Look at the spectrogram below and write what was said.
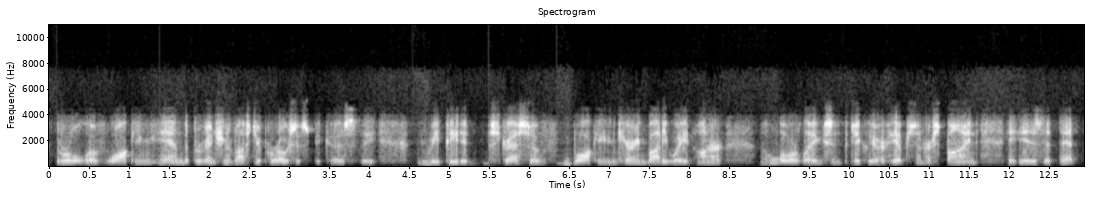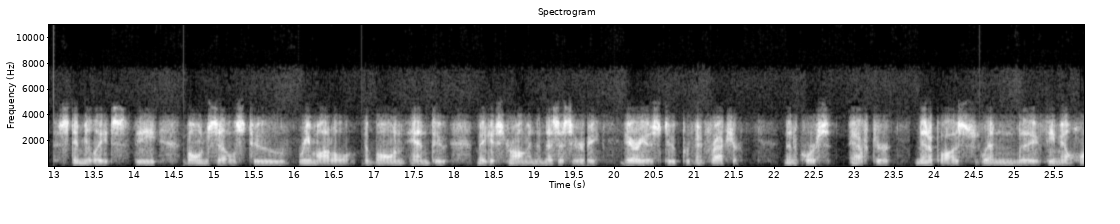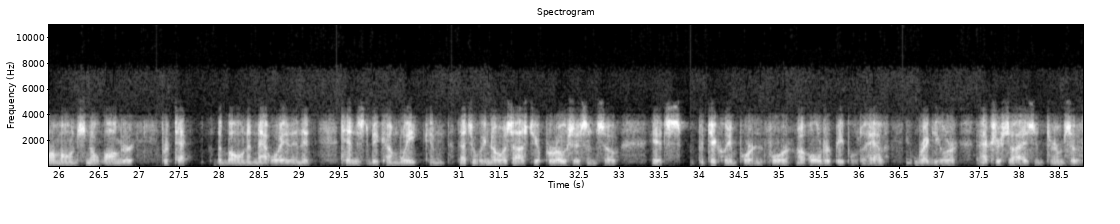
the role of walking and the prevention of osteoporosis because the repeated stress of walking and carrying body weight on our lower legs and particularly our hips and our spine is that that stimulates the bone cells to remodel the bone and to make it strong in the necessary areas to prevent fracture. Then, of course, after menopause, when the female hormones no longer protect the bone in that way, then it tends to become weak, and that's what we know as osteoporosis. And so it's particularly important for uh, older people to have regular exercise in terms of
